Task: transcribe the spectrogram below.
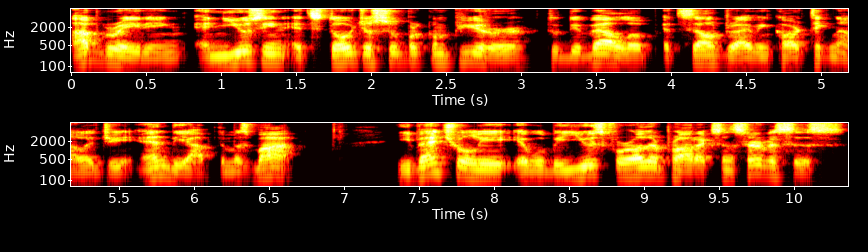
upgrading, and using its Dojo supercomputer to develop its self driving car technology and the Optimus bot. Eventually, it will be used for other products and services.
